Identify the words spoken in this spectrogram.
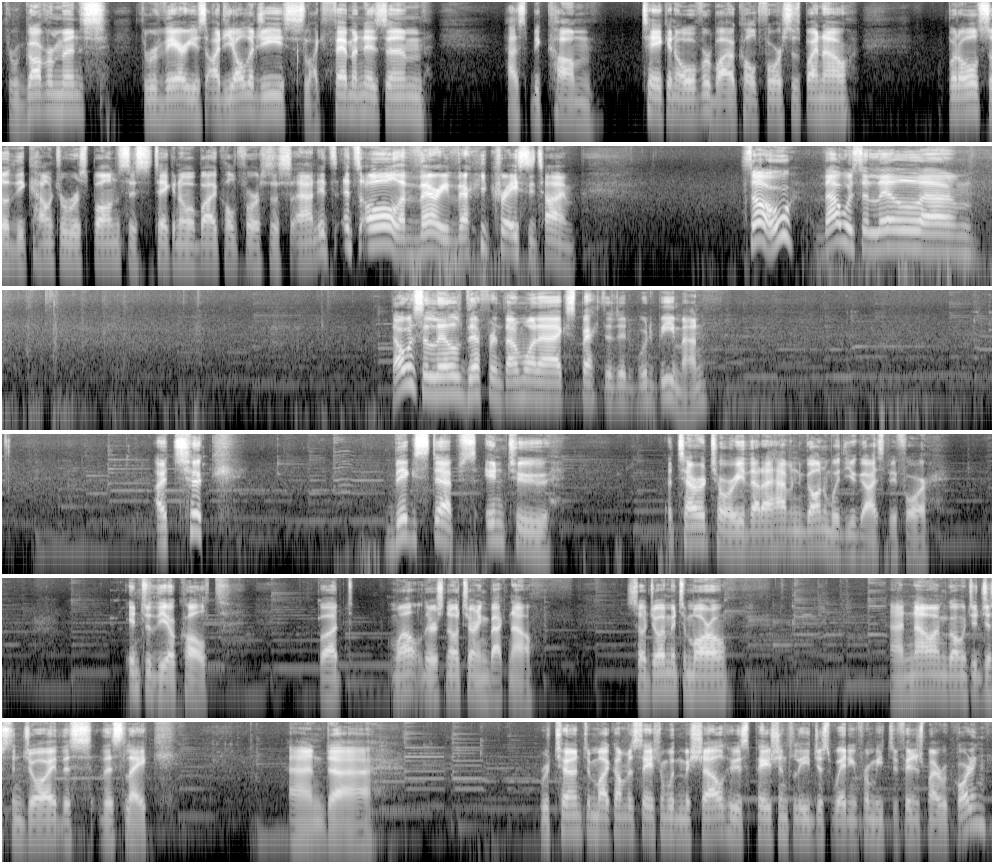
through governments, through various ideologies like feminism has become taken over by occult forces by now. But also the counter response is taken over by occult forces and it's it's all a very, very crazy time. So that was a little um, That was a little different than what I expected it would be, man. I took big steps into a territory that I haven't gone with you guys before. Into the occult. But, well, there's no turning back now. So join me tomorrow. And now I'm going to just enjoy this this lake. And uh, return to my conversation with Michelle, who is patiently just waiting for me to finish my recording.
